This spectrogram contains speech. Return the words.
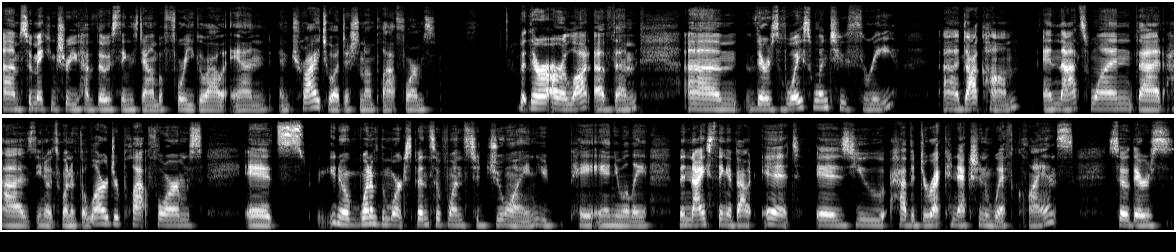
Um, so making sure you have those things down before you go out and and try to audition on platforms. But there are a lot of them. Um, there's voice123 uh, com and that's one that has you know it's one of the larger platforms. It's you know one of the more expensive ones to join you pay annually. The nice thing about it is you have a direct connection with clients so there's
